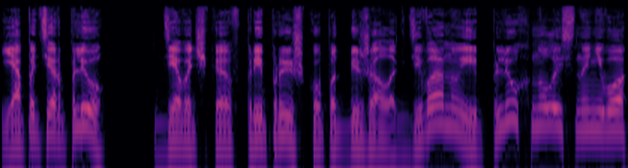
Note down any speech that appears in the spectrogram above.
«Я потерплю», Девочка в припрыжку подбежала к дивану и плюхнулась на него,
